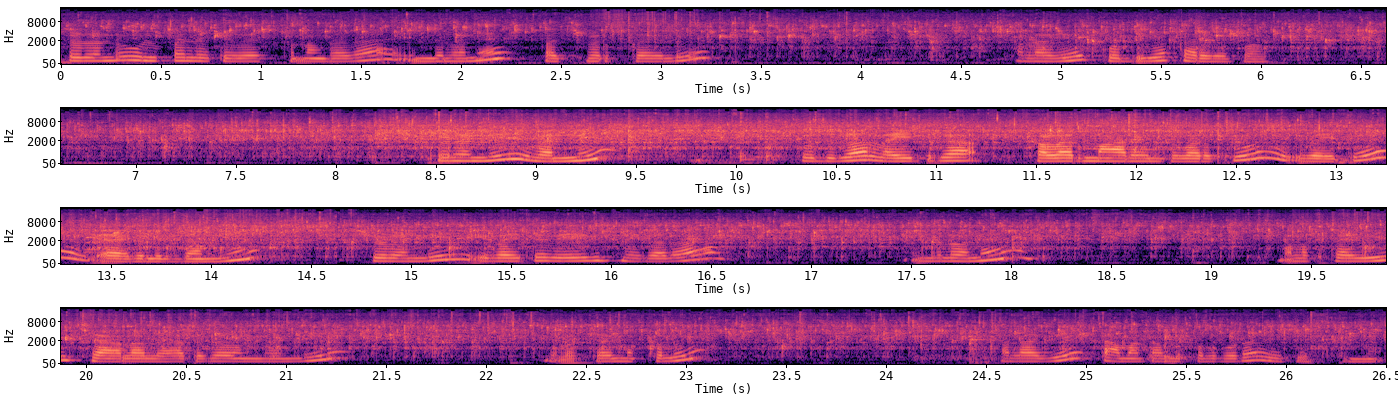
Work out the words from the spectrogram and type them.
చూడండి ఉల్లిపాయలు అయితే వేసుకున్నాం కదా. ఇందులోనే పచ్చిమిరపకాయలు అలాగే కొద్దిగా కరివేపాకు. చూడండి ఇవన్నీ కొద్దిగా లైట్గా కలర్ మారేంత వరకు ఇవైతే వేగనిద్దాము. చూడండి ఇవైతే వేగించినాయి కదా. ఇందులోనే ములక్కాయ చాలా లేతగా ఉందండి. ములక్కాయ ముక్కలు. అలాగే టమాటా ముక్కలు కూడా వేసేస్తున్నాం.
